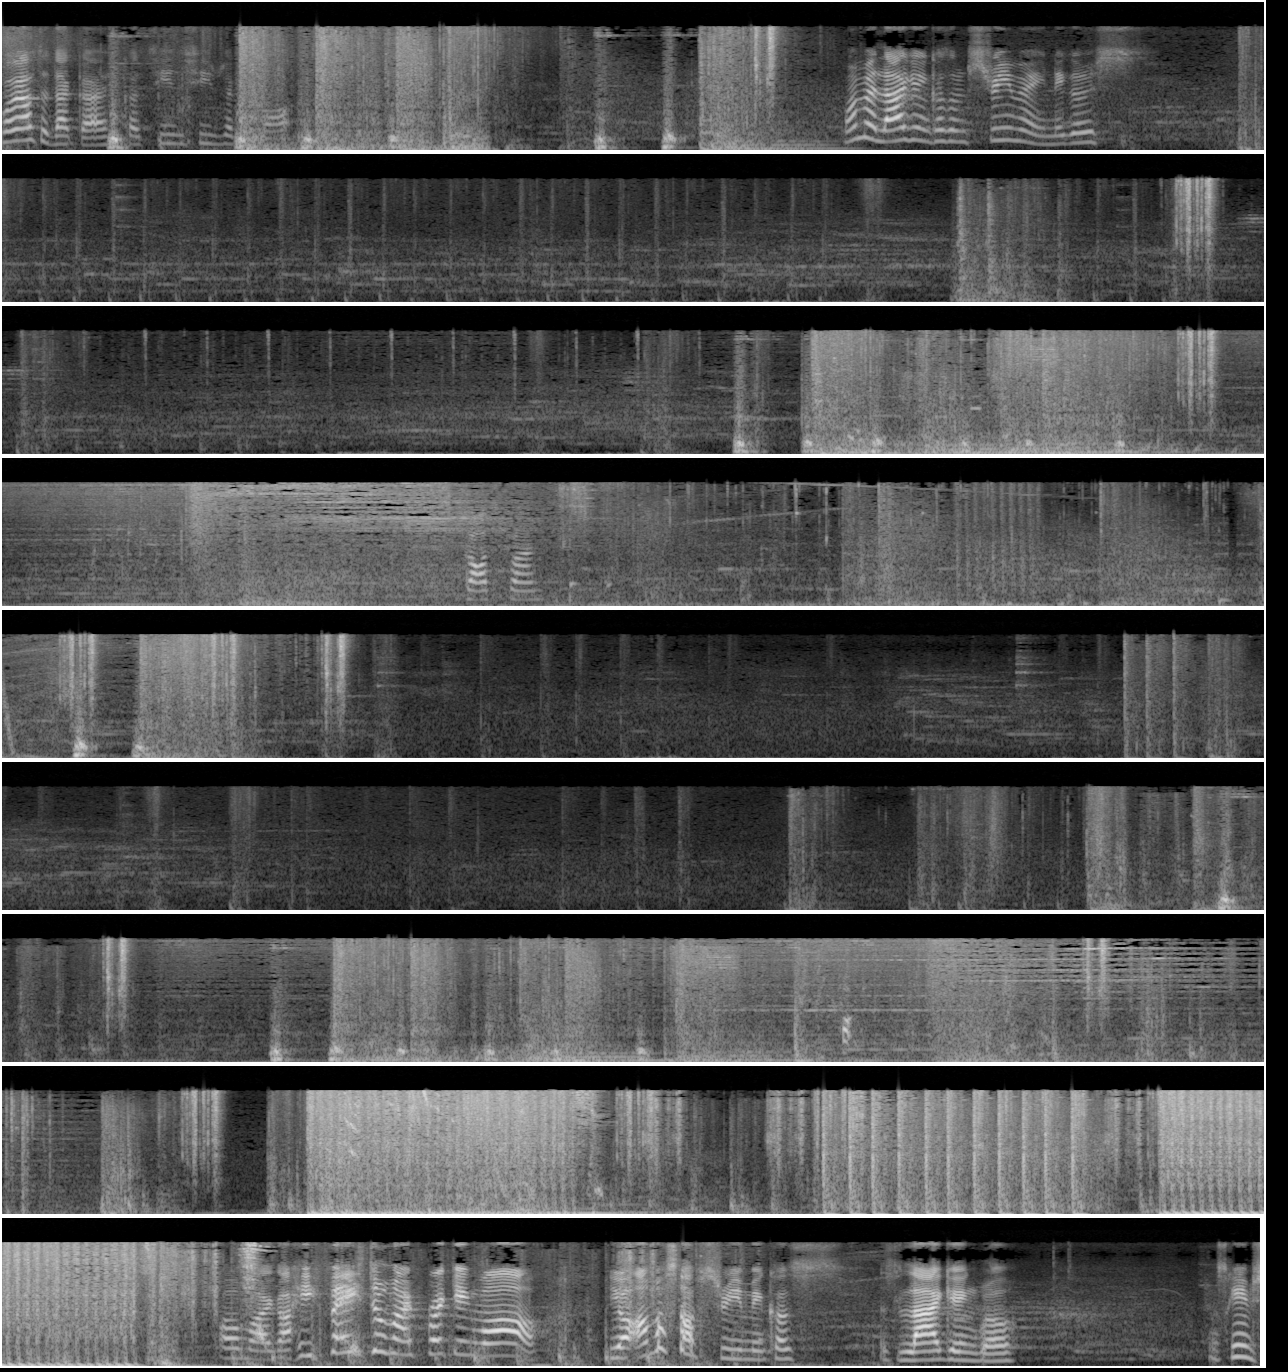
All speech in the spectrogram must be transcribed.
Going after that guy because he seems like a bot. Why am I lagging? Because I'm streaming, niggas. God's plan. Oh god, he faced through my freaking wall. Yo, I'm gonna stop streaming because it's lagging, bro. This game's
